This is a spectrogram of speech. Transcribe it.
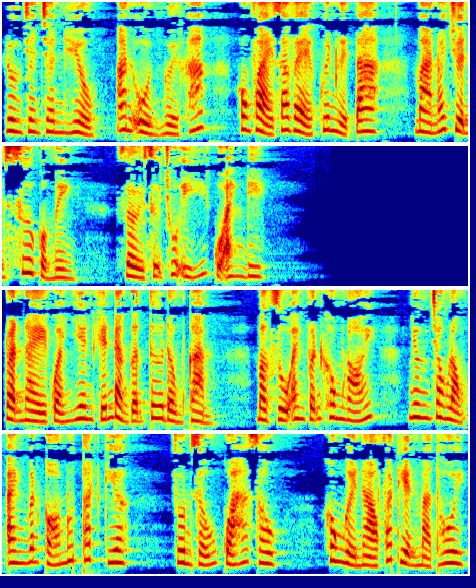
Lương chân chân hiểu, an ủi người khác, không phải ra vẻ khuyên người ta, mà nói chuyện xưa của mình, rời sự chú ý của anh đi. Đoạn này quả nhiên khiến đảng cận tư đồng cảm, mặc dù anh vẫn không nói, nhưng trong lòng anh vẫn có nút thắt kia, chôn giấu quá sâu, không người nào phát hiện mà thôi.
